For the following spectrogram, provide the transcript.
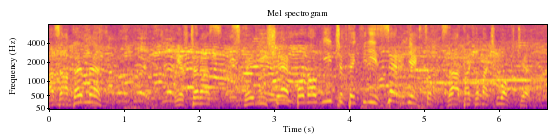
A zatem jeszcze raz schyli się po nogi, czy w tej chwili zerwie chcą zaatakować łokciem.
